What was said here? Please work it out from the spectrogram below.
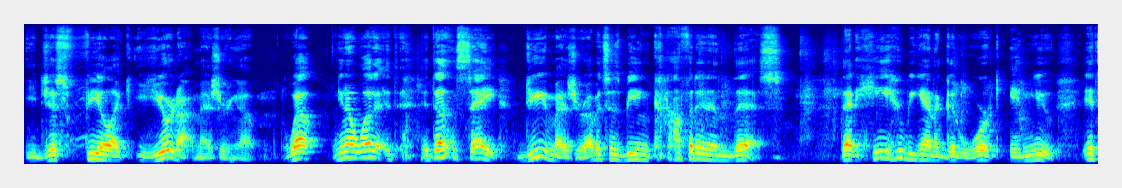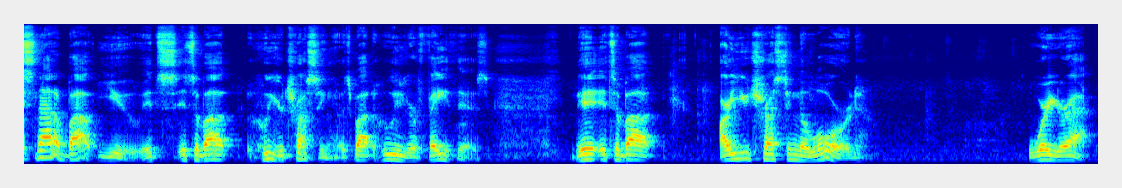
you just feel like you're not measuring up well, you know what? It, it doesn't say, do you measure up? It says, being confident in this, that he who began a good work in you. It's not about you, it's, it's about who you're trusting, it's about who your faith is. It, it's about, are you trusting the Lord where you're at?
